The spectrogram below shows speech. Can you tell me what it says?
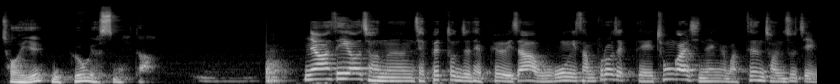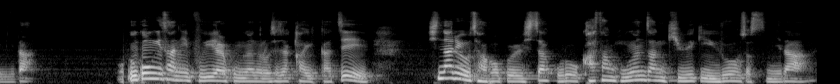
저희의 목표였습니다. 안녕하세요. 저는 제페톤즈 대표이자 우공이산 프로젝트의 총괄 진행을 맡은 전수지입니다. 우공이산이 VR 공연으로 제작하기까지 시나리오 작업을 시작으로 가상 공연장 기획이 이루어졌습니다.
